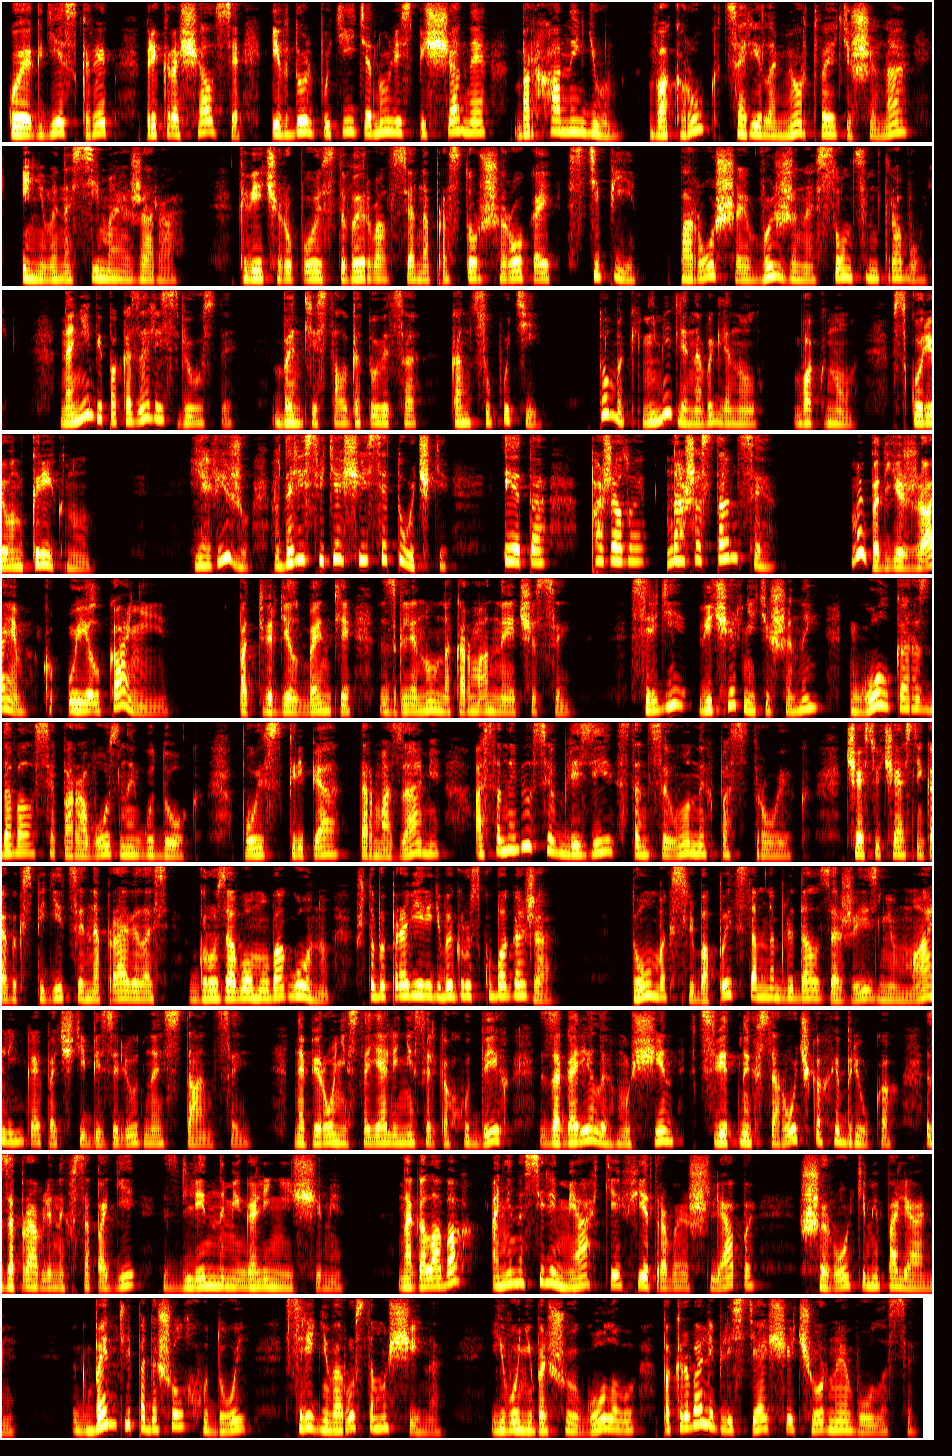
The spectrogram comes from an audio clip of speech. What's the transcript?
Кое-где скреп прекращался, и вдоль пути тянулись песчаные барханы дюн. Вокруг царила мертвая тишина и невыносимая жара. К вечеру поезд вырвался на простор широкой степи, поросшей, выжженной солнцем травой. На небе показались звезды. Бентли стал готовиться к концу пути. Томик немедленно выглянул в окно. Вскоре он крикнул. «Я вижу вдали светящиеся точки. Это, пожалуй, наша станция?» «Мы подъезжаем к Уилкании», — подтвердил Бентли, взглянув на карманные часы. Среди вечерней тишины гулко раздавался паровозный гудок. Поезд, скрипя тормозами, остановился вблизи станционных построек. Часть участников экспедиции направилась к грузовому вагону, чтобы проверить выгрузку багажа. Томак с любопытством наблюдал за жизнью маленькой, почти безлюдной станции. На перроне стояли несколько худых, загорелых мужчин в цветных сорочках и брюках, заправленных в сапоги с длинными голенищами. На головах они носили мягкие фетровые шляпы с широкими полями. К Бентли подошел худой, среднего роста мужчина. Его небольшую голову покрывали блестящие черные волосы.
